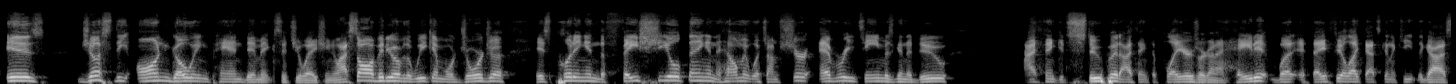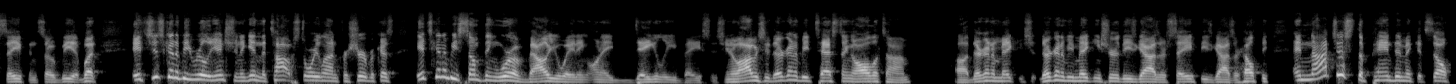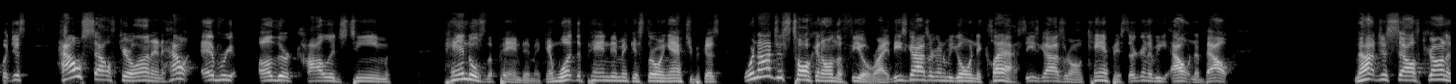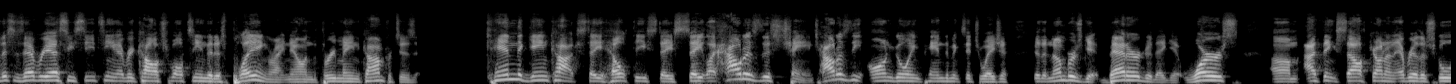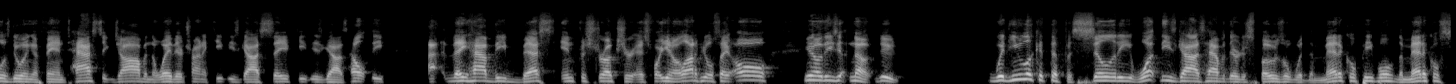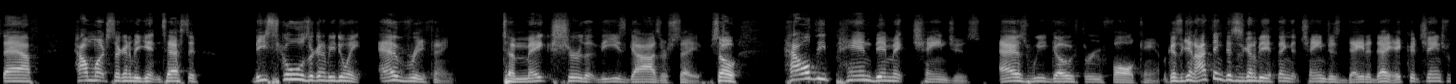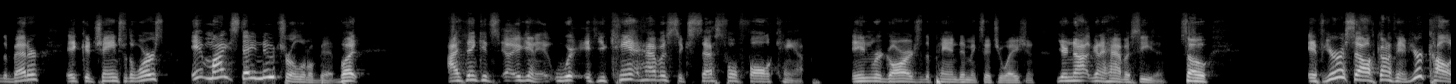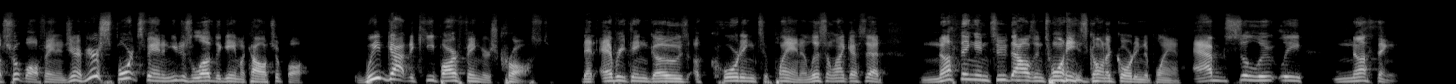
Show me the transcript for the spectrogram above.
is just the ongoing pandemic situation. You know, I saw a video over the weekend where Georgia is putting in the face shield thing in the helmet, which I'm sure every team is going to do. I think it's stupid. I think the players are going to hate it. But if they feel like that's going to keep the guys safe, then so be it. But it's just going to be really interesting. Again, the top storyline for sure, because it's going to be something we're evaluating on a daily basis. You know, obviously they're going to be testing all the time. Uh, they're going to make they're going to be making sure these guys are safe, these guys are healthy, and not just the pandemic itself, but just how South Carolina and how every other college team handles the pandemic and what the pandemic is throwing at you because we're not just talking on the field, right? These guys are going to be going to class. These guys are on campus. They're going to be out and about. Not just South Carolina. This is every SEC team, every college football team that is playing right now in the three main conferences. Can the Gamecocks stay healthy, stay safe? Like, how does this change? How does the ongoing pandemic situation, do the numbers get better? Do they get worse? Um, I think South Carolina and every other school is doing a fantastic job in the way they're trying to keep these guys safe, keep these guys healthy. They have the best infrastructure as far, you know, a lot of people say, oh, you know, these, no, dude, when you look at the facility, what these guys have at their disposal with the medical people, the medical staff, how much they're going to be getting tested, these schools are going to be doing everything to make sure that these guys are safe. So, how the pandemic changes as we go through fall camp. Because again, I think this is going to be a thing that changes day to day. It could change for the better, it could change for the worse. It might stay neutral a little bit, but I think it's again, if you can't have a successful fall camp in regards to the pandemic situation, you're not going to have a season. So, if you're a South Carolina fan, if you're a college football fan in general, if you're a sports fan and you just love the game of college football, we've got to keep our fingers crossed that everything goes according to plan. And listen, like I said, nothing in 2020 has gone according to plan. Absolutely nothing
